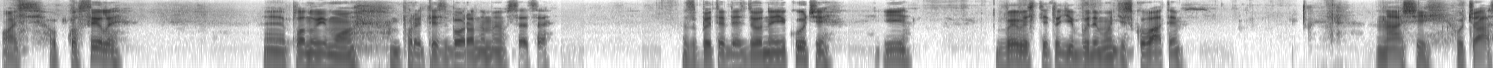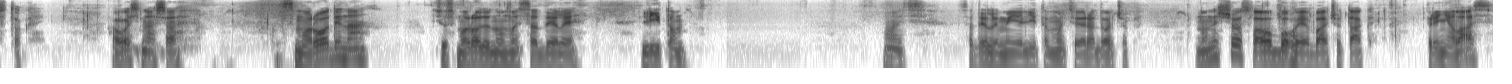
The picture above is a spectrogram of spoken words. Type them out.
Ось, обкосили. Е, Плануємо пройти з боронами все це збити десь до однієї кучі і вивезти, тоді будемо дискувати наш участок. А ось наша смородина. Цю смородину ми садили літом. Ось, садили ми її літом у цей радочок. Ну нічого, слава Богу, я бачу, так прийнялась,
